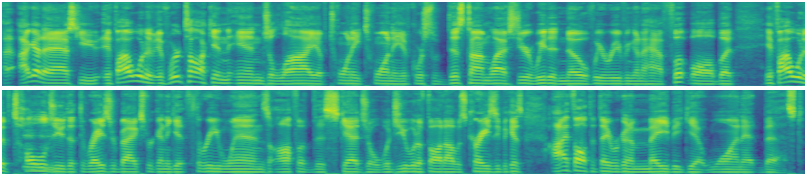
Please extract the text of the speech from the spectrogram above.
I, I got to ask you if I would have, if we're talking in July of 2020, of course, this time last year we didn't know if we were even going to have football, but if I would have told you that the Razorbacks were going to get three wins off of this schedule, would you would have thought I was crazy because I thought that they were going to maybe get one at best.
